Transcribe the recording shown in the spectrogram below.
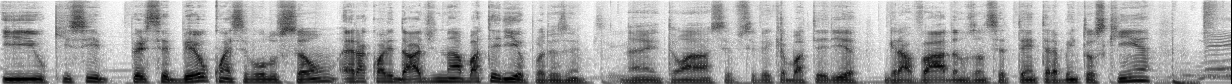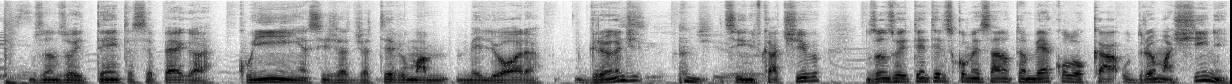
e o que se percebeu com essa evolução era a qualidade na bateria, por exemplo. Né? Então a- você você vê que a bateria gravada nos anos 70 era bem tosquinha, nos anos 80 você pega Queen, assim, já, já teve uma melhora grande, Significativa. significativa. Nos anos 80 eles começaram também a colocar o drum machine,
